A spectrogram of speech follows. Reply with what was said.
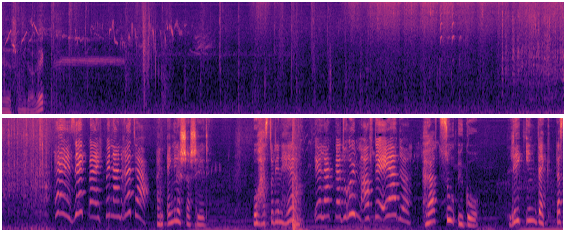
Er ist schon wieder weg. Hey, seht mal, ich bin ein Ritter! Ein englischer Schild. Wo hast du den her? Der lag da drüben auf der Erde. Hör zu, Hugo. Leg ihn weg. Das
